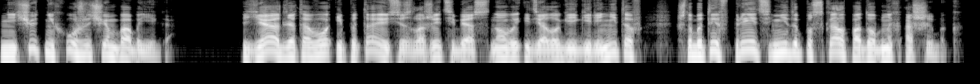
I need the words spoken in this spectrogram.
ничуть не хуже, чем Баба-Яга. Я для того и пытаюсь изложить тебе основы идеологии геренитов, чтобы ты впредь не допускал подобных ошибок.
